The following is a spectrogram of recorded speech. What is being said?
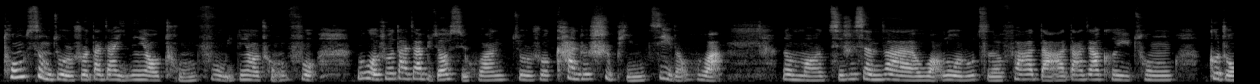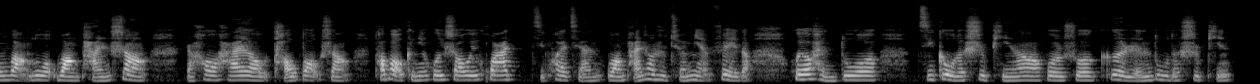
通性，就是说大家一定要重复，一定要重复。如果说大家比较喜欢，就是说看着视频记的话，那么其实现在网络如此的发达，大家可以从各种网络网盘上，然后还有淘宝上，淘宝肯定会稍微花几块钱，网盘上是全免费的，会有很多。机构的视频啊，或者说个人录的视频，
